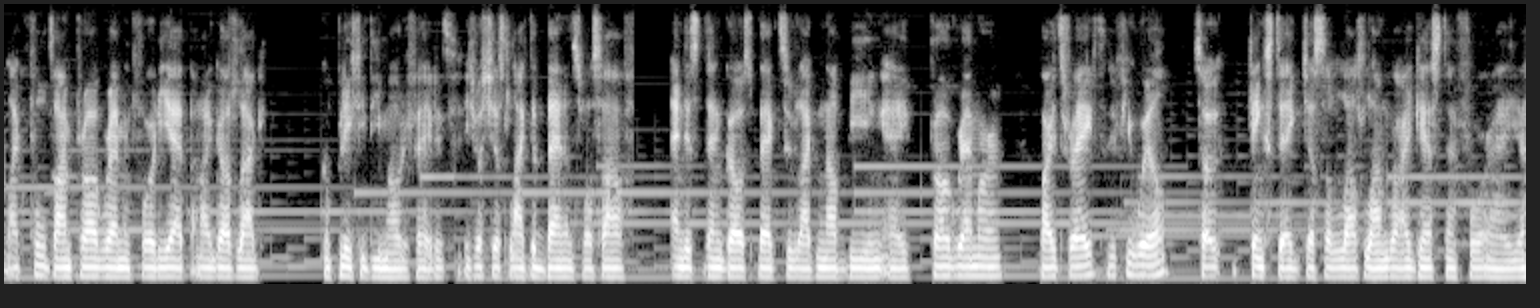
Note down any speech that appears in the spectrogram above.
like full-time programming for the app and I got like completely demotivated. It was just like the balance was off. And this then goes back to like not being a programmer by trade, if you will. So things take just a lot longer, I guess, than for a uh,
